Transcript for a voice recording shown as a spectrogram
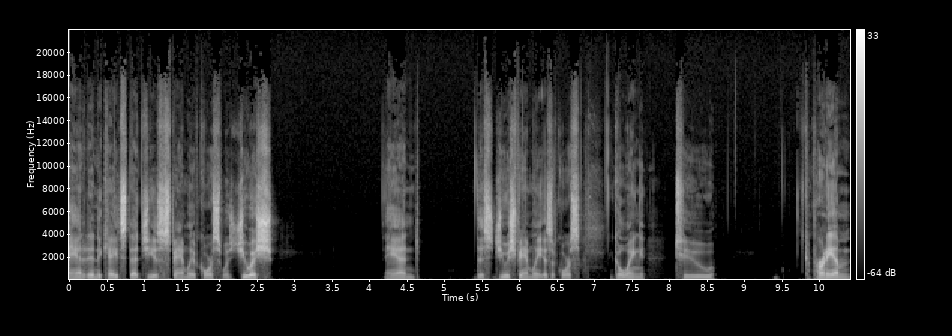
and it indicates that Jesus' family, of course, was Jewish. And this Jewish family is, of course, going to Capernaum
